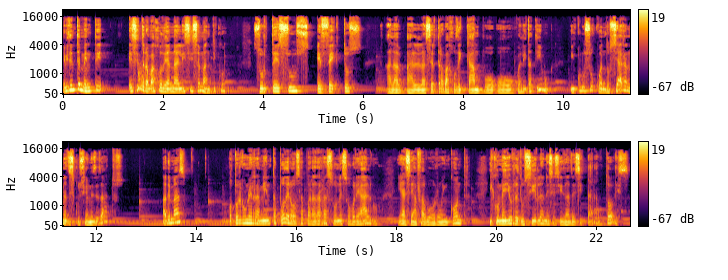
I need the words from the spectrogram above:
Evidentemente, ese trabajo de análisis semántico surte sus efectos al, hacer trabajo de campo o cualitativo, incluso cuando se hagan las discusiones de datos. Además, otorga una herramienta poderosa para dar razones sobre algo, ya sea a favor o en contra, y con ello reducir la necesidad de citar autores.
